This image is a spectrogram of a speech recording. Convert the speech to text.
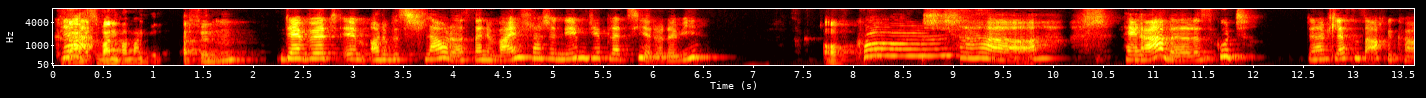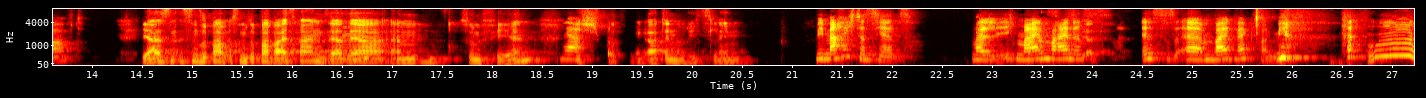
Krass, wann, wann, wann wird das stattfinden? Der wird im. Oh, du bist schlau, du hast deine Weinflasche neben dir platziert, oder wie? Of course. Schau. Hey Rabel, das ist gut. Den habe ich letztens auch gekauft. Ja, es ist, ein- super, ist ein super Weißwein, sehr, Mhm. sehr ähm, zu empfehlen. Ja. Ich spritze mir gerade den Riesling. Wie mache ich das jetzt? Weil ich mein Was Wein ist ist, ist ähm, weit weg von mir. Uh,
